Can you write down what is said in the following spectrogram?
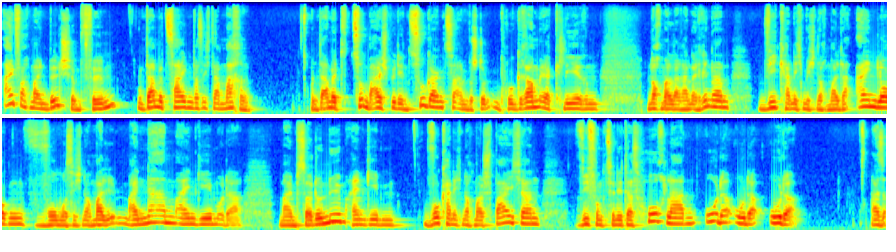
einfach meinen Bildschirm filmen und damit zeigen, was ich da mache. Und damit zum Beispiel den Zugang zu einem bestimmten Programm erklären, nochmal daran erinnern, wie kann ich mich nochmal da einloggen, wo muss ich nochmal meinen Namen eingeben oder mein Pseudonym eingeben, wo kann ich nochmal speichern, wie funktioniert das Hochladen oder oder oder. Also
